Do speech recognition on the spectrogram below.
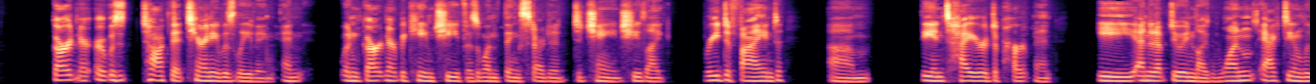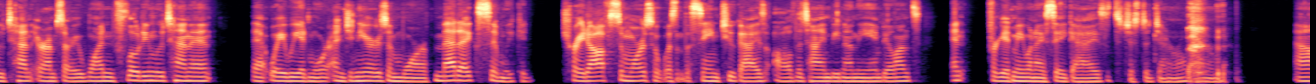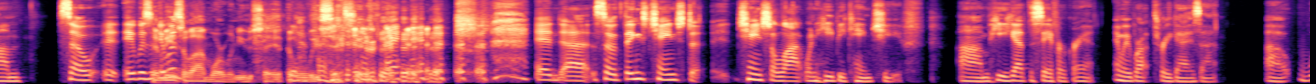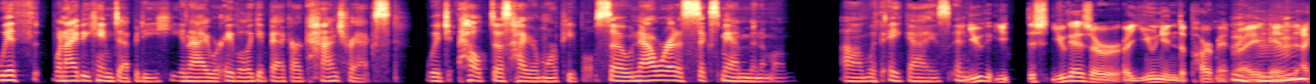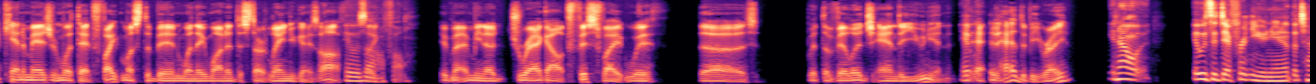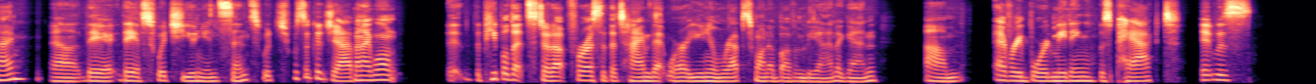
Gardner, or it was talk that Tierney was leaving and when Gardner became chief is when things started to change. He like redefined um, the entire department. He ended up doing like one acting lieutenant, or I'm sorry, one floating lieutenant. That way we had more engineers and more medics, and we could trade off some more. So it wasn't the same two guys all the time being on the ambulance. And forgive me when I say guys, it's just a general term. um, so it, it was. It, it means was, a lot more when you say it than Yeah, when we right, say it. right. and uh, so things changed changed a lot when he became chief. Um, he got the safer grant, and we brought three guys on. Uh, with when I became deputy, he and I were able to get back our contracts, which helped us hire more people. So now we're at a six man minimum um, with eight guys. And you, you, this, you guys are a union department, right? Mhm. And I can't imagine what that fight must have been when they wanted to start laying you guys off. it was like, awful. it- I mean, a drag out fist fight with the with the village and the union. It- it had to be right. You know, it was a different union at the time. Uh, they they have switched unions since, which was a good job. And I won't. uh, The people that stood up for us at the time that were our union reps went above and beyond. Again, um, every board meeting was packed. It was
